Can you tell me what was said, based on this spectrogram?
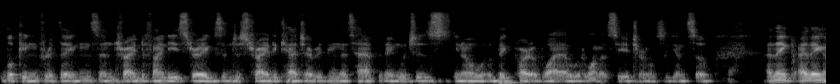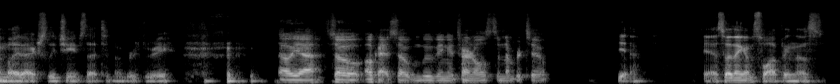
looking for things and trying to find Easter eggs and just trying to catch everything that's happening, which is you know a big part of why I would want to see Eternals again. So I think I think I might actually change that to number three. oh yeah. So okay, so moving Eternals to number two. Yeah. Yeah. So I think I'm swapping those.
